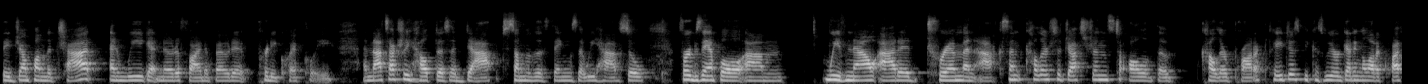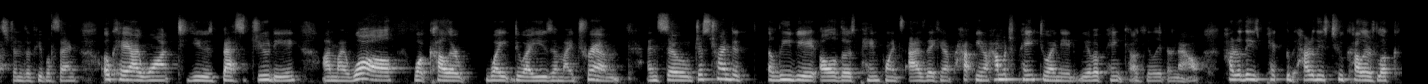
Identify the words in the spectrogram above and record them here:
they jump on the chat and we get notified about it pretty quickly. And that's actually helped us adapt some of the things that we have. So, for example, um, we've now added trim and accent color suggestions to all of the color product pages because we were getting a lot of questions of people saying, okay, I want to use Best Judy on my wall. What color white do I use on my trim? And so just trying to alleviate all of those pain points as they can, you know, how much paint do I need? We have a paint calculator now. How do these pick, how do these two colors look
